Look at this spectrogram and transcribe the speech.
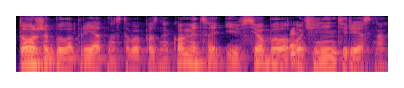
Тоже было приятно с тобой познакомиться, и все было Спасибо. очень интересно.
